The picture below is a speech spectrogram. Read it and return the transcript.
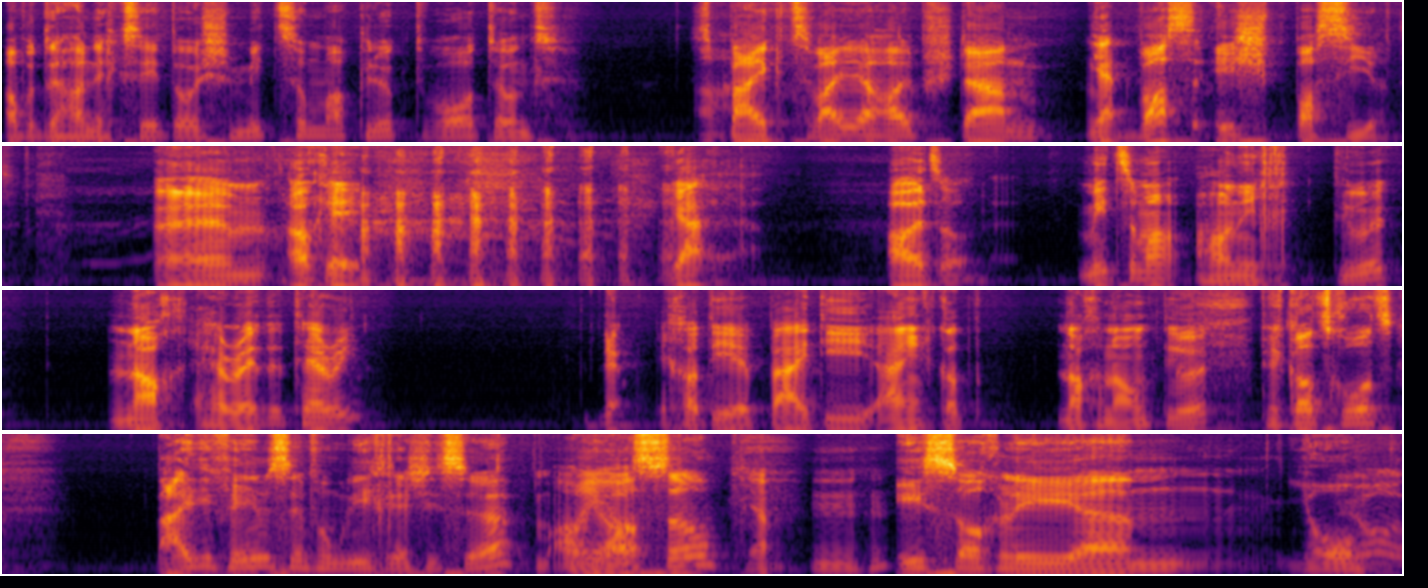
Aber da habe ich gesehen, da ist Midsommar geschaut worden und Ah. Spike zweieinhalb Sterne. Ja. Was ist passiert? Ähm, okay. ja, also, Midsommar habe ich geschaut nach Hereditary. Ja. Ich habe die beide eigentlich gerade nacheinander geschaut. Vielleicht ganz kurz. Beide Filme sind vom gleichen Regisseur, Ari Aster. Ja. Ist so ein bisschen, ähm, ja, Ja,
